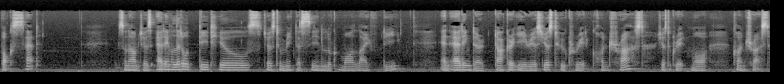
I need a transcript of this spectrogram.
box set. So now I'm just adding little details just to make the scene look more lively and adding the darker areas just to create contrast, just to create more contrast.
